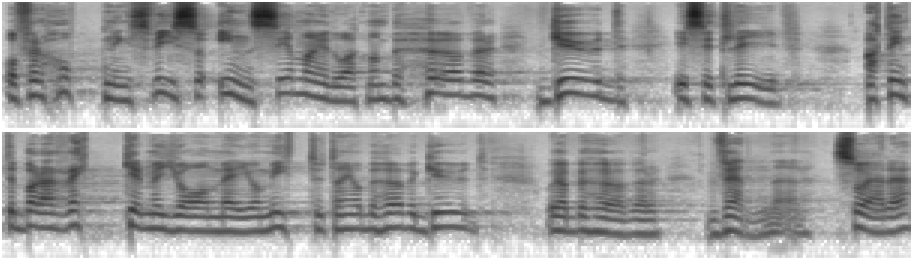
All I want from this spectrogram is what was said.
Och förhoppningsvis så inser man ju då att man behöver Gud i sitt liv. Att det inte bara räcker med jag, mig och mitt, utan jag behöver Gud och jag behöver vänner. Så är det.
